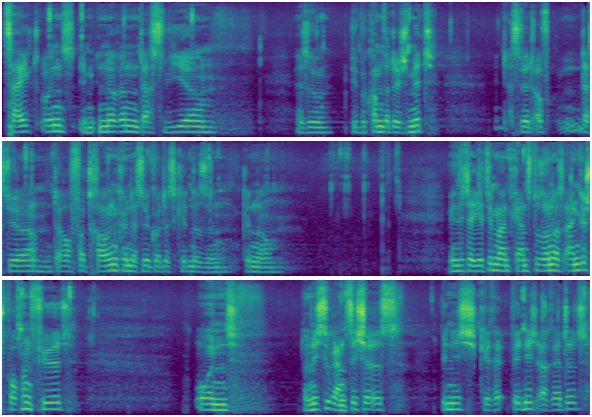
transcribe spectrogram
zeigt uns im Inneren, dass wir, also wir bekommen dadurch mit, dass wir, auf, dass wir darauf vertrauen können, dass wir Gottes Kinder sind. Genau. Wenn sich da jetzt jemand ganz besonders angesprochen fühlt und noch nicht so ganz sicher ist, bin ich, bin ich errettet,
